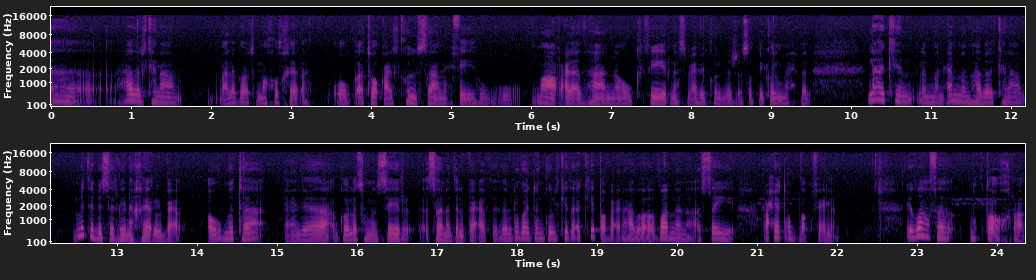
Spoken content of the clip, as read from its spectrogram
آه هذا الكلام على قولتهم ماخذ خيره وأتوقع الكل سامع فيه ومار على أذهاننا وكثير نسمع في كل مجلس وفي كل محفل. لكن لما نعمم هذا الكلام متى بيصير فينا خير للبعض؟ أو متى يعني قولتهم نصير سند البعض. إذا بنقعد نقول كذا أكيد طبعا هذا ظننا السيء راح يطبق فعلا. إضافة نقطة أخرى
